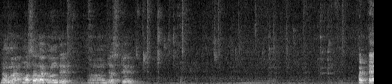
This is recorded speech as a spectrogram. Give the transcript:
நம்ம மசாலாக்கு வந்து ஜஸ்ட்டு பட்டை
